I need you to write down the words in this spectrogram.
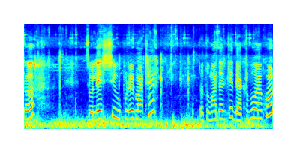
তো চলে এসছি উপরের মাঠে। তো তোমাদেরকে দেখাবো এখন।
